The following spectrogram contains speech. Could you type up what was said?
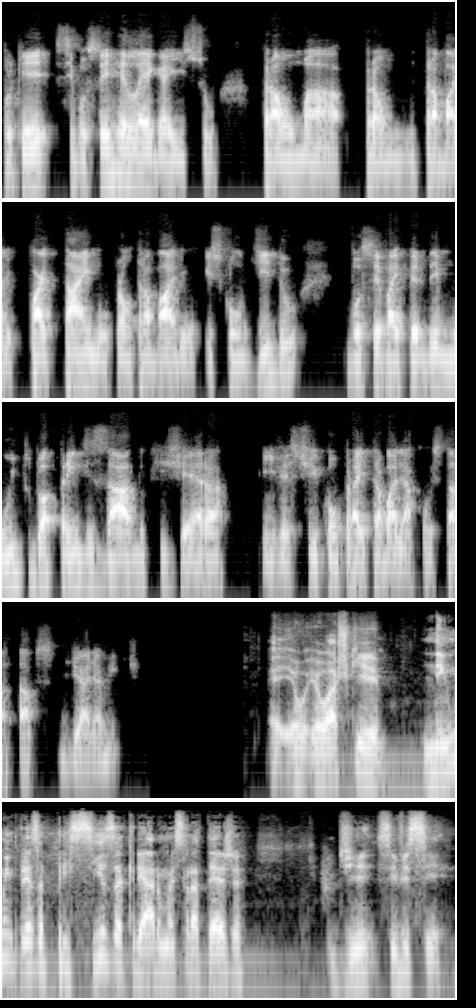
Porque se você relega isso para uma para um trabalho part-time ou para um trabalho escondido, você vai perder muito do aprendizado que gera investir, comprar e trabalhar com startups diariamente. É, eu, eu acho que nenhuma empresa precisa criar uma estratégia de CVC,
